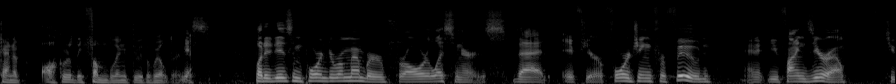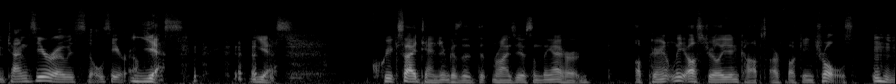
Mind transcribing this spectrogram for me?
kind of awkwardly fumbling through the wilderness. But it is important to remember for all our listeners that if you're foraging for food and you find zero, two times zero is still zero. Yes. yes. Quick side tangent because it reminds me of something I heard. Apparently, Australian cops are fucking trolls Mm-hmm.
